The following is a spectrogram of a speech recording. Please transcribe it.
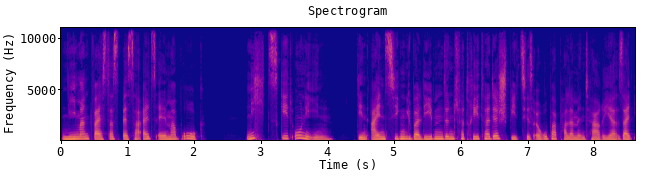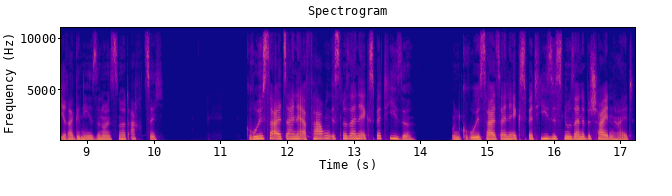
Niemand weiß das besser als Elmar Brok. Nichts geht ohne ihn, den einzigen überlebenden Vertreter der Spezies Europaparlamentarier seit ihrer Genese 1980. Größer als seine Erfahrung ist nur seine Expertise. Und größer als seine Expertise ist nur seine Bescheidenheit,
